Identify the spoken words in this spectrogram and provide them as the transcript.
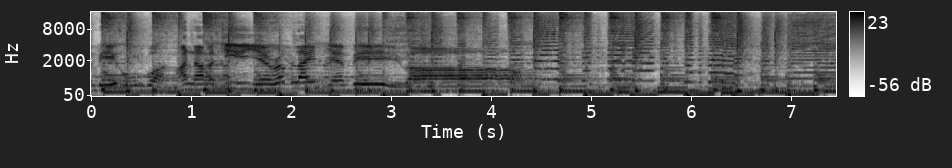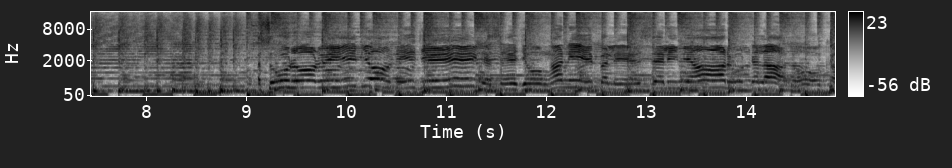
ပြန်ပေးဦးကွာမနာမကြည့်ရင် reply ပြန်ပေးပါအစိုးရတွေပြောနေခြင်း20ကျော်ငါနေပလဲဆယ်လီများတို့တလာတော့ခါ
